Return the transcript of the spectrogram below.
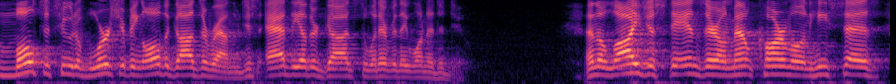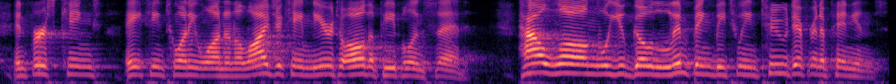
multitude of worshiping all the gods around them. Just add the other gods to whatever they wanted to do. And Elijah stands there on Mount Carmel and he says in 1 Kings 18:21, and Elijah came near to all the people and said, How long will you go limping between two different opinions?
